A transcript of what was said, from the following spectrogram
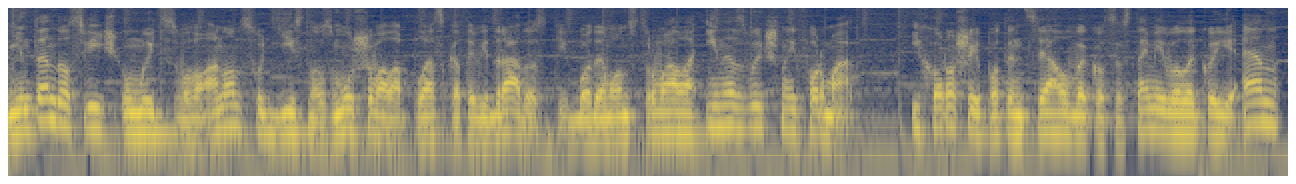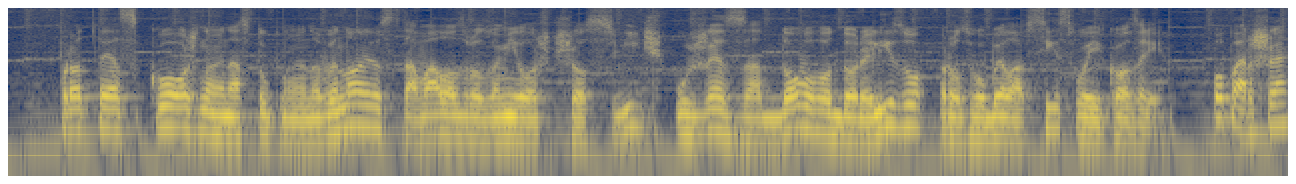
Nintendo Switch у мить свого анонсу дійсно змушувала плескати від радості, бо демонструвала і незвичний формат, і хороший потенціал в екосистемі великої N. Проте з кожною наступною новиною ставало зрозуміло, що Switch уже задовго до релізу розгубила всі свої козирі. По-перше,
